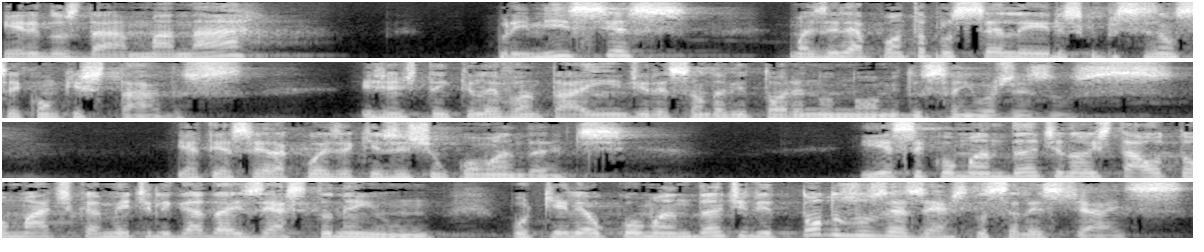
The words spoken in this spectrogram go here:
Ele nos dá maná, primícias, mas ele aponta para os celeiros que precisam ser conquistados. E a gente tem que levantar aí em direção da vitória no nome do Senhor Jesus. E a terceira coisa é que existe um comandante. E esse comandante não está automaticamente ligado a exército nenhum, porque ele é o comandante de todos os exércitos celestiais.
